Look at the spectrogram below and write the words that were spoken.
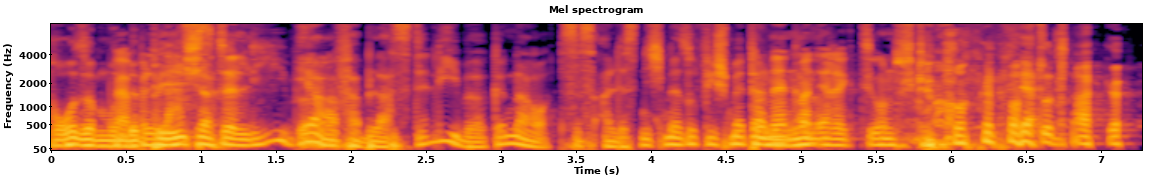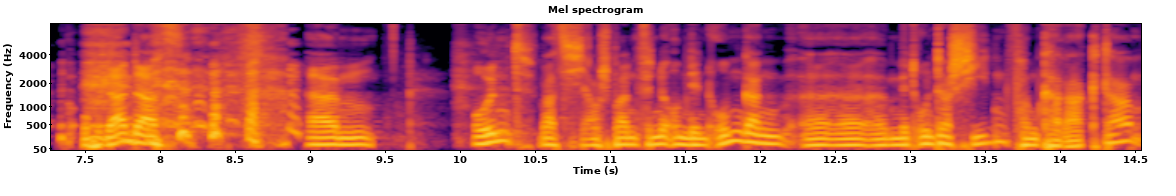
Rosemunde Pilcher. Verblasste Liebe. Ja, verblasste Liebe, genau. Es ist alles nicht mehr so viel Schmetterling. nennt man ne? Erektionsstörungen heutzutage. Oder das. ähm, und was ich auch spannend finde, um den Umgang äh, mit Unterschieden vom Charakter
